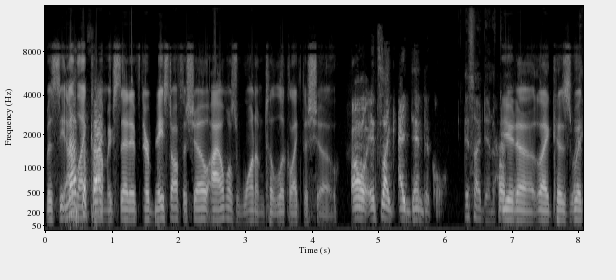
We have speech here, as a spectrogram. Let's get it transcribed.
But see, I the like fact- comics that if they're based off the show, I almost want them to look like the show. oh, it's like identical. It's identical. You know, like because with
